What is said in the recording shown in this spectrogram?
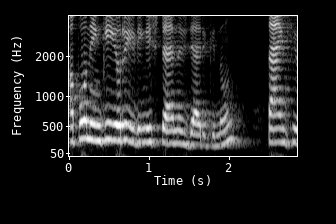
അപ്പോൾ നിങ്ങൾക്ക് ഈ ഒരു റീഡിംഗ് ഇഷ്ടമായെന്ന് വിചാരിക്കുന്നു. താങ്ക്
